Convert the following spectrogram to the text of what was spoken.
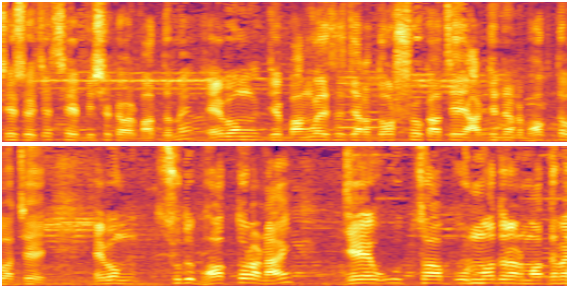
শেষ হয়েছে, সে বিশ্বকাপের মাধ্যমে। এবং যে বাংলাদেশের যারা দর্শক আছে, আর্জেন্টিনার ভক্ত আছে, এবং শুধু ভক্তরা নয়, যে উৎসব উন্মাদনার মাধ্যমে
